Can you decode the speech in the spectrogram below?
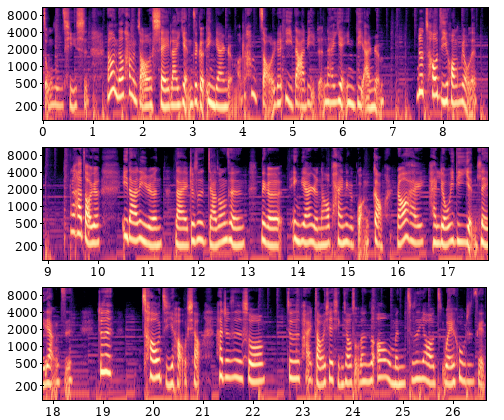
种族歧视。然后你知道他们找了谁来演这个印第安人吗？就他们找了一个意大利人来演印第安人，就超级荒谬的。因为他找一个意大利人来，就是假装成那个印第安人，然后拍那个广告，然后还还流一滴眼泪这样子，就是超级好笑。他就是说，就是拍找一些行销手段，说哦，我们就是要维护就是这个。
